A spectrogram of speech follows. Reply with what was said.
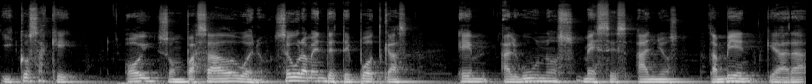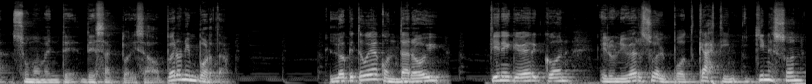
y cosas que hoy son pasado. Bueno, seguramente este podcast en algunos meses, años, también quedará sumamente desactualizado. Pero no importa. Lo que te voy a contar hoy tiene que ver con el universo del podcasting y quiénes son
